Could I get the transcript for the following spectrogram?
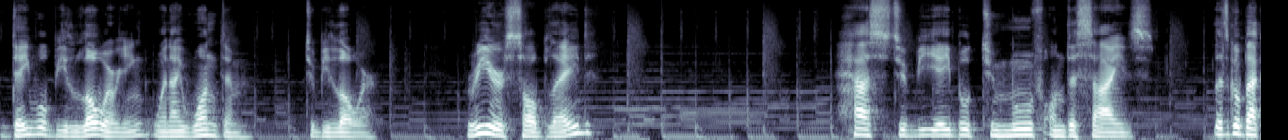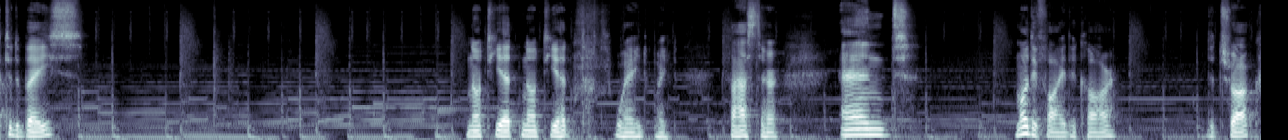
they will be lowering when I want them to be lower. Rear saw blade has to be able to move on the sides. Let's go back to the base. Not yet, not yet. wait, wait. Faster. And modify the car, the truck.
